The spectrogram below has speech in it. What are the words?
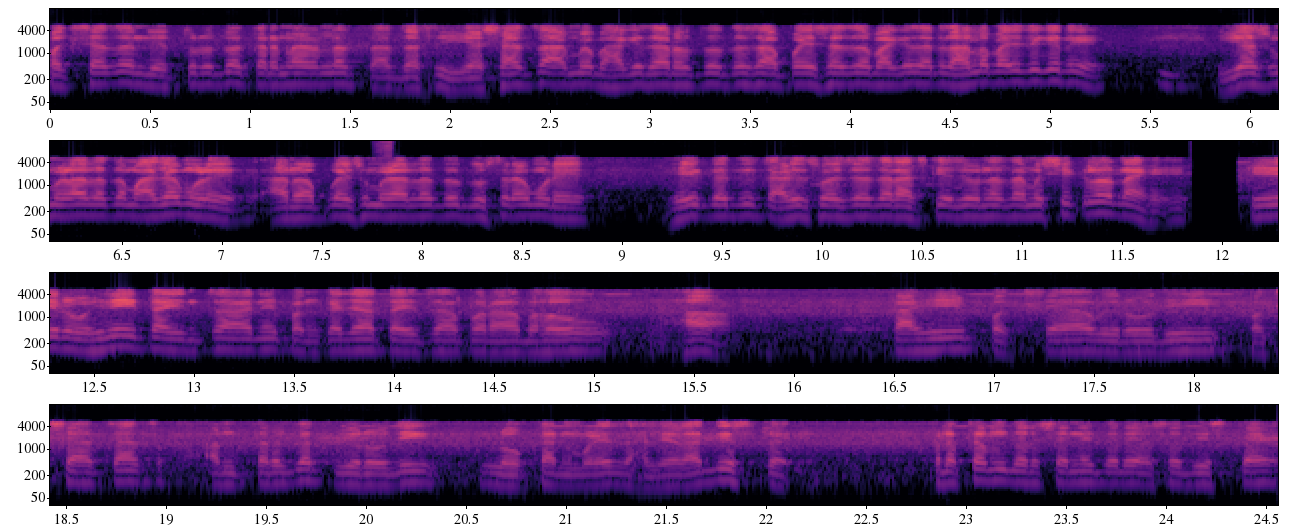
पक्षाचं नेतृत्व करणाऱ्याला जसं यशाचा आम्ही भागीदार होतो तसं अपयशाचं भागीदार झालं पाहिजे की नाही? यश मिळालं तर माझ्यामुळे आणि अपयश मिळालं तर दुसऱ्यामुळे. हे कधी चाळीस वर्षाच्या राजकीय जीवनात आम्ही शिकलो नाही. की रोहिणीताईंचा आणि पंकजाताईचा पराभव हा काही पक्षाविरोधी पक्षाच्याच अंतर्गत विरोधी लोकांमुळे झालेला दिसतो प्रथम दर्शनी तरी असं दिसतं आहे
